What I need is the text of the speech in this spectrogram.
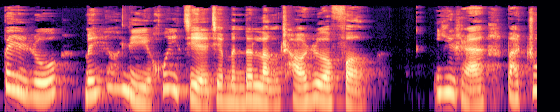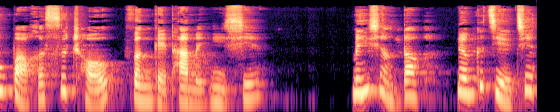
贝如没有理会姐姐们的冷嘲热讽。依然把珠宝和丝绸分给他们一些，没想到两个姐姐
